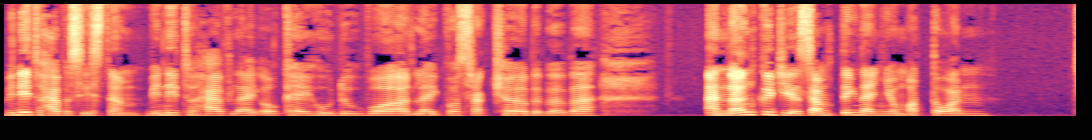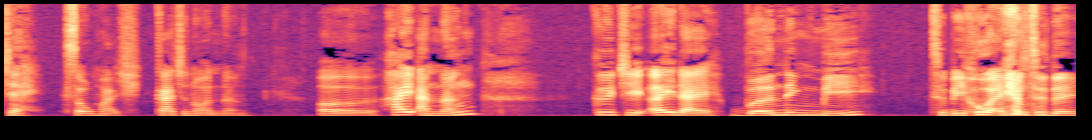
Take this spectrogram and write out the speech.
we need to have a system we need to have like okay who do what like what structure blah blah blah អាហ្នឹងគឺជា something ដែលខ្ញុំអត់ទាន់ចេះ so much ការជំនាន់ហ្នឹងអឺហើយអាហ្នឹង គឺជាអីដែល burning me to be who I am today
